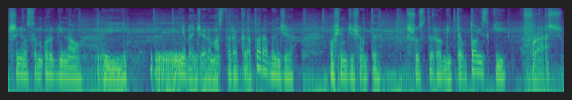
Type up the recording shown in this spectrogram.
przyniosłem oryginał i nie będzie remastera kreatora, będzie 86 rogi teutoński Fresh.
